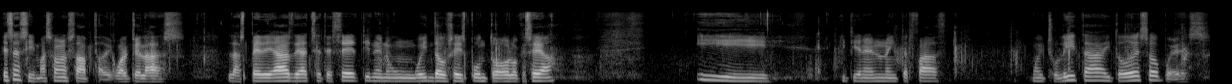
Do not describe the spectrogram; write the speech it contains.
es así, más o menos adaptada, igual que las las PDAs de HTC tienen un Windows 6. o lo que sea y, tienen una interfaz muy chulita y todo eso, pues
